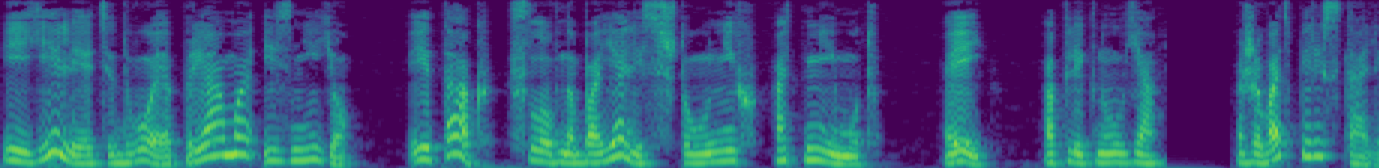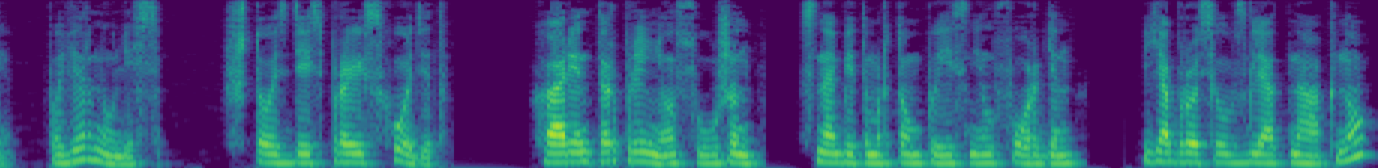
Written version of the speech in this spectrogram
и ели эти двое прямо из нее. И так, словно боялись, что у них отнимут. «Эй!» — окликнул я. Жевать перестали, повернулись. «Что здесь происходит?» «Харинтер принес ужин», — с набитым ртом пояснил Форгин. Я бросил взгляд на окно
